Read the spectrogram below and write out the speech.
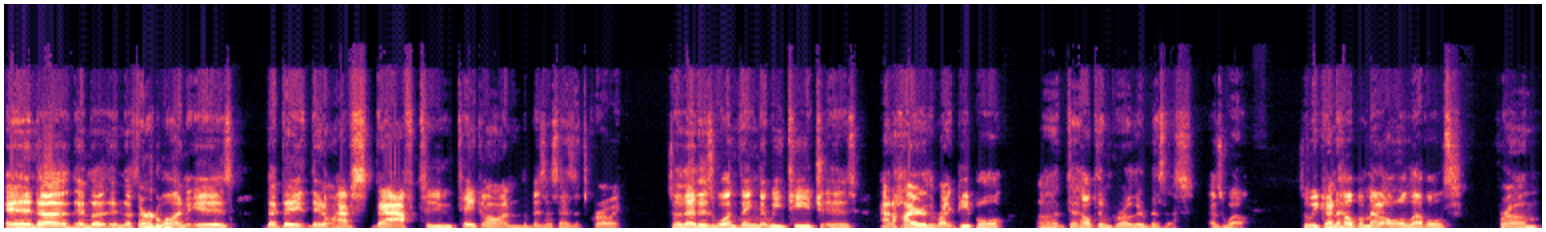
and uh, and the and the third one is that they they don't have staff to take on the business as it's growing. So that is one thing that we teach is how to hire the right people uh, to help them grow their business as well. So we kind of help them at all levels from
